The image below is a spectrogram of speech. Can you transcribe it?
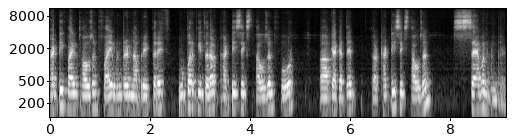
35,500 ना ब्रेक करे। ऊपर की तरफ़ 36,004 क्या कहते हैं 36,700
